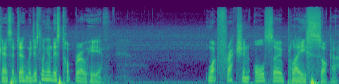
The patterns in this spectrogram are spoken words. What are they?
Okay, so just, we're just looking at this top row here. What fraction also plays soccer?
